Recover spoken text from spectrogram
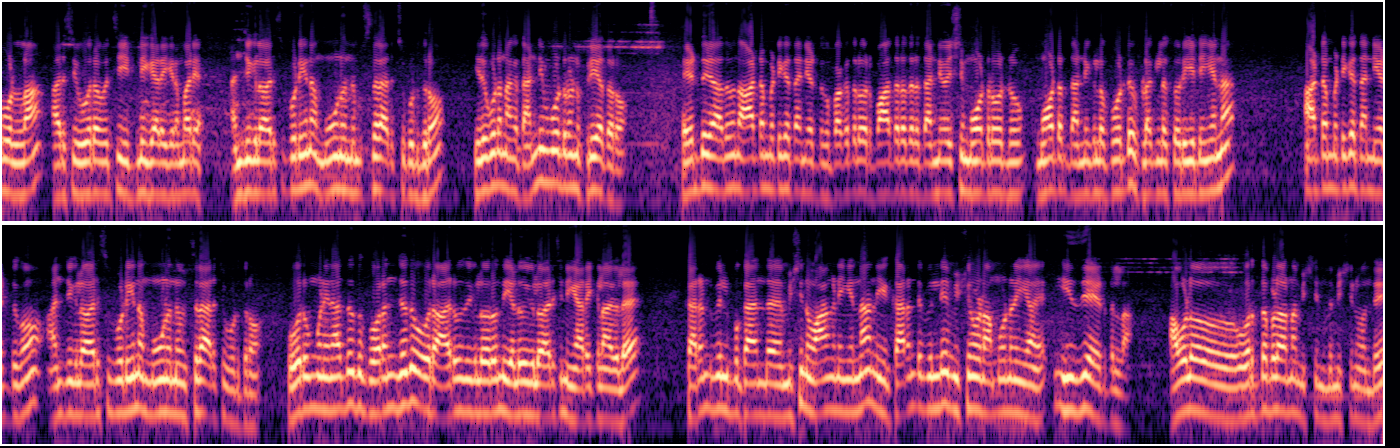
போடலாம். அரிசி ஊற வச்சு இட்லி கரைக்கிற மாதிரி அஞ்சு கிலோ அரிசி போட்டிங்கன்னா மூணு நிமிஷத்தில் அரிசி கொடுத்துரும். இது கூட நாங்கள் தண்ணி மோட்டர் ஃப்ரீயாக தரோம். எடுத்து அது வந்து ஆட்டோமேட்டிக்காக தண்ணி எடுத்துக்கும். பக்கத்தில் ஒரு பாத்திரத்தில் தண்ணி வச்சு மோட்டர் ஒரு மோட்டர் தண்ணிக்குள்ளே போட்டு ஃப்ளக்கில் சொருகிட்டிங்கன்னா ஆட்டோமேட்டிக்காக தண்ணி எடுத்துக்கும். அஞ்சு கிலோ அரிசி போட்டிங்கன்னா மூணு நிமிஷத்தில் அரைச்சி கொடுத்துரும். ஒரு மணி நேரத்துக்கு குறைஞ்சது ஒரு அறுபது கிலோ இருந்து எழுபது கிலோ அரிசி நீங்கள் அரைக்கலாம் இதில். கரண்ட் பில் இப்போ அந்த மிஷின் வாங்கினீங்கன்னா நீங்கள் கரண்ட் பில்லே மிஷினோட அமௌண்ட் நீங்கள் ஈஸியாக எடுத்துடலாம். அவ்வளோ ஒர்த்தபுளான மிஷின் இந்த மிஷின் வந்து.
